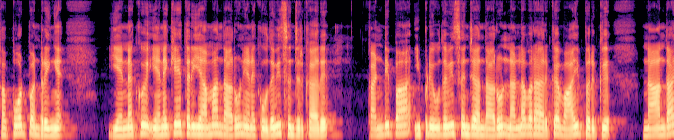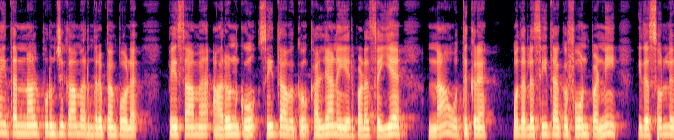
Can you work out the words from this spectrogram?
சப்போர்ட் பண்ணுறீங்க எனக்கு எனக்கே தெரியாமல் அந்த அருண் எனக்கு உதவி செஞ்சுருக்காரு. கண்டிப்பாக இப்படி உதவி செஞ்ச அந்த அருண் நல்லவராக இருக்க வாய்ப்பு இருக்குது நான் தான் இத்தனை நாள் புரிஞ்சுக்காமல் இருந்திருப்பேன் போல. பேசாமல் அருணுக்கும் சீதாவுக்கும் கல்யாணம் ஏற்பாடை செய்ய நான் ஒத்துக்கிறேன். முதல்ல சீதாவுக்கு ஃபோன் பண்ணி இதை சொல்லு.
